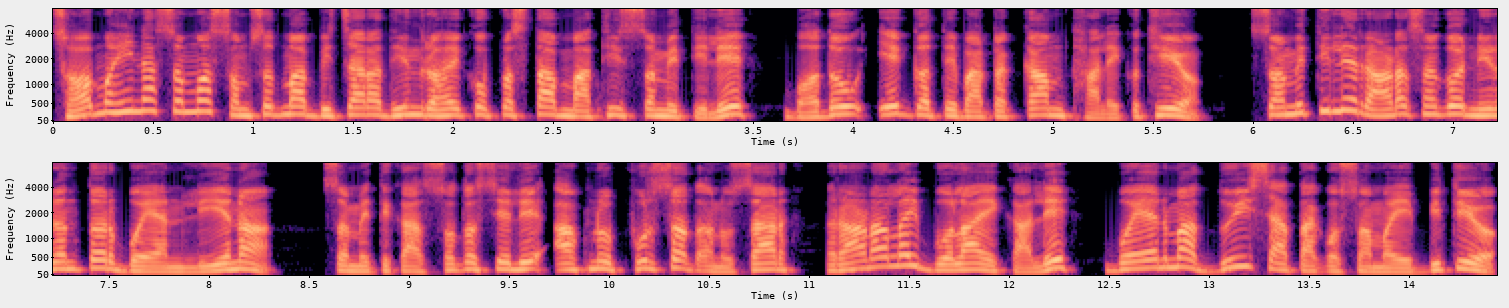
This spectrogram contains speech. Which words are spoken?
छ महिनासम्म संसदमा विचाराधीन रहेको प्रस्तावमाथि समितिले भदौ एक गतेबाट काम थालेको थियो। समितिले राणासँग निरन्तर बयान लिएन। समितिका सदस्यले आफ्नो फुर्सद अनुसार राणालाई बोलाएकाले बयानमा दुई साताको समय बित्यो।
